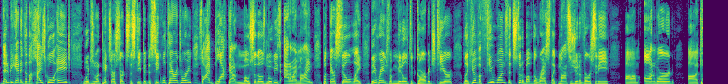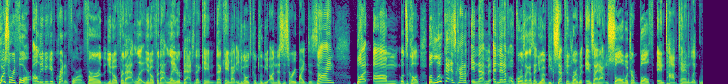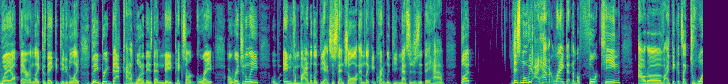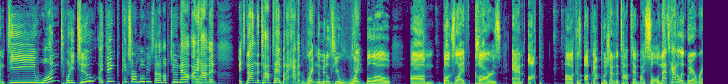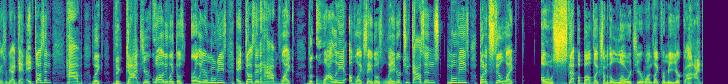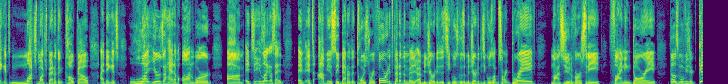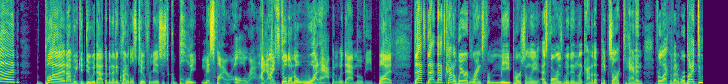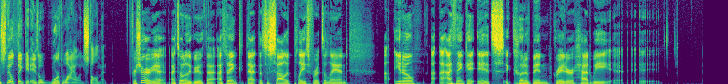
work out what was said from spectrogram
Then we get into the high school age, which is when Pixar starts to steep into sequel territory. So I blocked out most of those movies out of my mind, but they're still like they range from middle to garbage tier. Like you have a few ones that stood above the rest, like Monsters University, um, Onward, uh, Toy Story 4. I'll even give credit for for you know for that you know for that later batch that came that came out, even though it's completely unnecessary by design. But um, what's it called? But Luca is kind of in that, and then of of course, like I said, you have the exceptions right with Inside Out and Soul, which are both in top ten and like way up there, and like because they continue to like they bring back kind of what it is that made Pixar great originally, in combined with like the existential and like incredibly deep messages that they have. But this movie, I have it ranked at number 14 out of, I think it's like 21, 22, I think, Pixar movies that I'm up to now. I have it, it's not in the top 10, but I have it right in the middle tier, right below um, Bugs Life, Cars, and Up. Because Up got pushed out of the top 10 by Soul. And that's kind of like where it ranks for me. Again, it doesn't have like the God tier quality like those earlier movies. It doesn't have like the quality of like, say, those later 2000s movies, but it's still like a step above like some of the lower tier ones. Like for me, you're, I think it's much much better than Coco. I think it's light years ahead of Onward. Um, it's like I said, it, it's obviously better than Toy Story 4, and it's better than a majority of the sequels because the majority of the sequels, I'm sorry, Brave, Monsters University, Finding Dory, those movies are good but we could do without them. And then Incredibles 2 for me is just a complete misfire all around. I, I still don't know what happened with that movie, but that's that that's kind of where it ranks for me personally, as far as within like kind of the Pixar canon, for lack of a better word. But I do still think it is a worthwhile installment. For sure, yeah, I totally agree with that. I think that that's a solid place for it to land. Uh, you know, I, I think it, it's it could have been greater had we uh,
